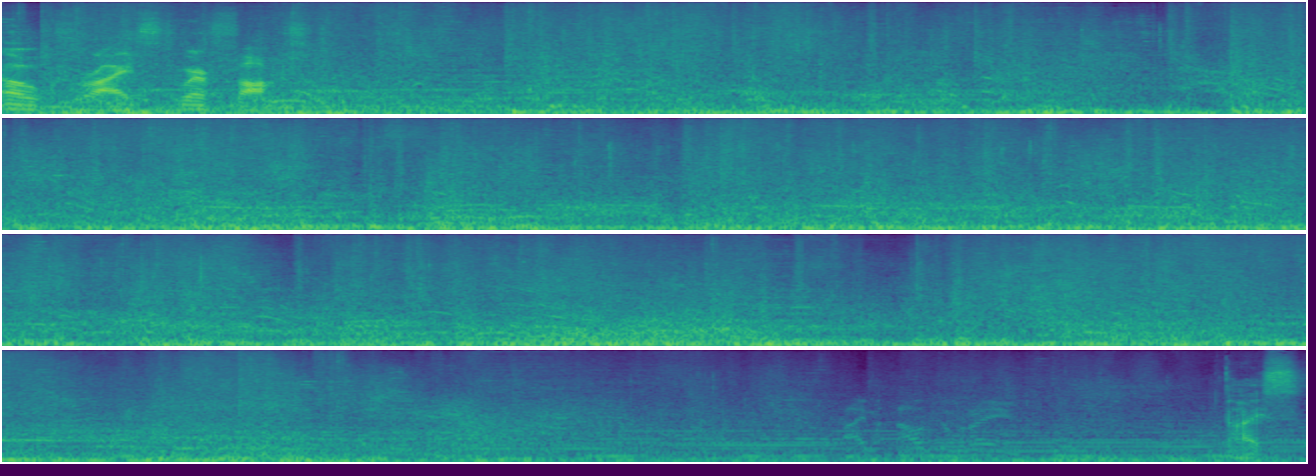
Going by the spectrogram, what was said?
Oh Christ, we're fucked. Nice.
